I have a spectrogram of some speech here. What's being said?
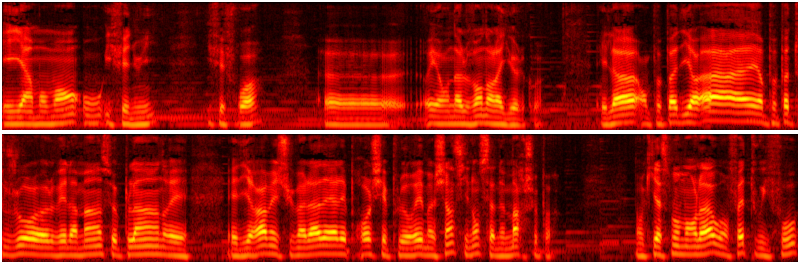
Et il y a un moment où il fait nuit, il fait froid, euh, et on a le vent dans la gueule, quoi. Et là, on peut pas dire ah, on peut pas toujours lever la main, se plaindre et, dire ah mais je suis malade, aller proche et pleurer machin, sinon ça ne marche pas. Donc il y a ce moment-là où en fait où il faut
